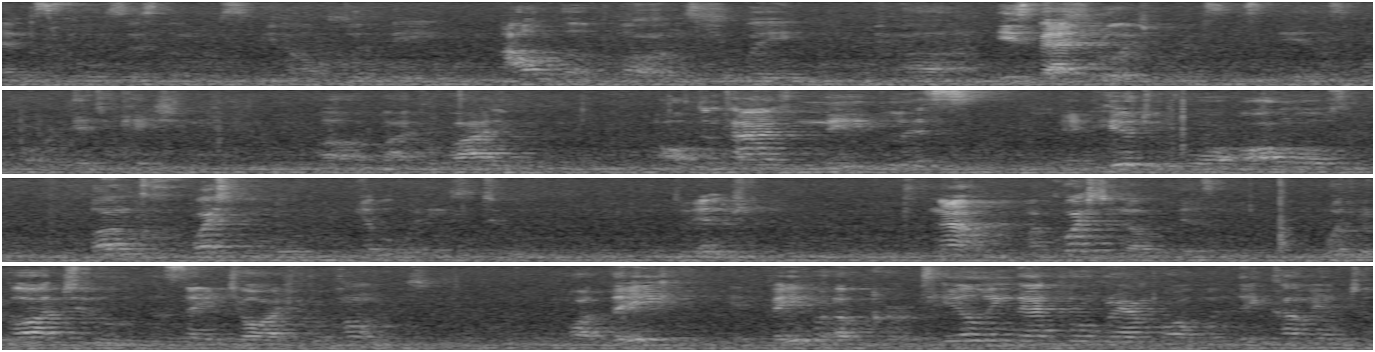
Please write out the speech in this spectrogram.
and the school systems, you know, would be out of funds the way uh, East Baton Rouge, for instance, is for education uh, by providing oftentimes needless and heretofore almost unquestionable giveaways to, to industry. Now, my question though is, with regard to the St. George proponents, are they in favor of curtailing that program or when they come into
